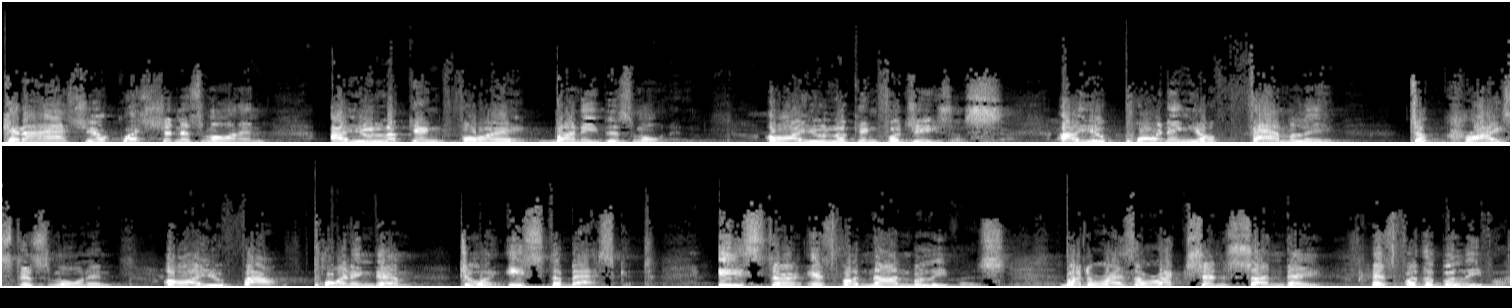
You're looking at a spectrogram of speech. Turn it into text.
Can I ask you a question this morning? Are you looking for a bunny this morning? Or are you looking for Jesus? Are you pointing your family to Christ this morning? Or are you pointing them to an Easter basket? Easter is for non believers, but Resurrection Sunday is for the believer.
